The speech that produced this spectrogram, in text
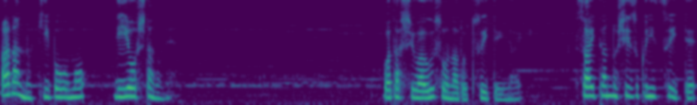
アランの希望も利用したのね。私は嘘などついていない。最短の雫について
